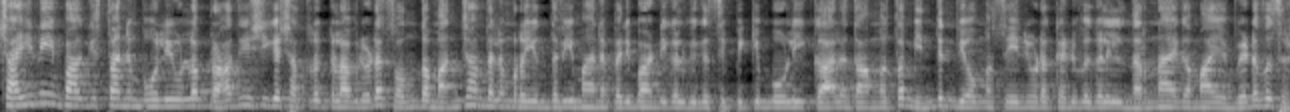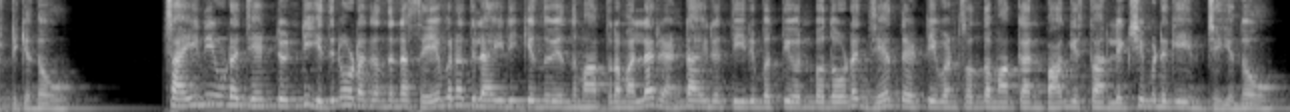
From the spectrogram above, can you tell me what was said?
ചൈനയും പാകിസ്ഥാനും പോലെയുള്ള പ്രാദേശിക ശത്രുക്കൾ അവരുടെ സ്വന്തം അഞ്ചാം തലമുറ യുദ്ധവിമാന പരിപാടികൾ വികസിപ്പിക്കുമ്പോൾ ഈ കാലതാമസം ഇന്ത്യൻ വ്യോമസേനയുടെ കഴിവുകളിൽ നിർണായകമായ വിടവ് സൃഷ്ടിക്കുന്നു. ചൈനയുടെ ജെ ട്വന്റി ഇതിനോടകം തന്നെ സേവനത്തിലായിരിക്കുന്നു എന്ന് മാത്രമല്ല രണ്ടായിരത്തി ഇരുപത്തി ഒൻപതോടെ ജെ തേർട്ടി വൺ സ്വന്തമാക്കാൻ പാകിസ്ഥാൻ ലക്ഷ്യമിടുകയും ചെയ്യുന്നു.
